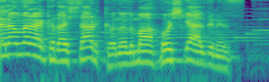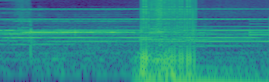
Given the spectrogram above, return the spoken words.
Selamlar arkadaşlar, kanalıma hoş geldiniz.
